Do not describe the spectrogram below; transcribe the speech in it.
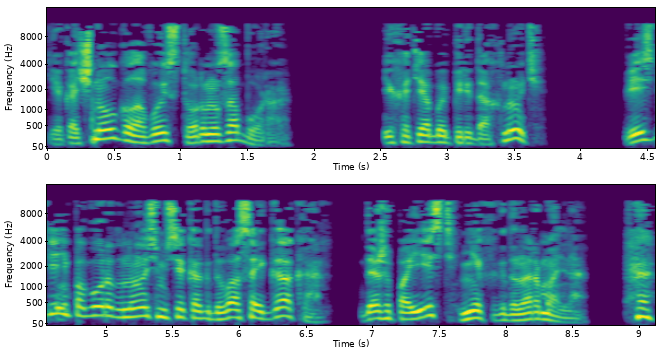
Я качнул головой в сторону забора и хотя бы передохнуть. Весь день по городу носимся, как два сайгака, даже поесть некогда нормально. Ха!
